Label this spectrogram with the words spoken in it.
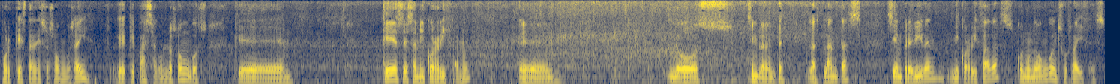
por qué están esos hongos ahí, qué, pasa con los hongos, qué, qué es esa micorriza, ¿no? Eh, los simplemente las plantas siempre viven micorrizadas con un hongo en sus raíces,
